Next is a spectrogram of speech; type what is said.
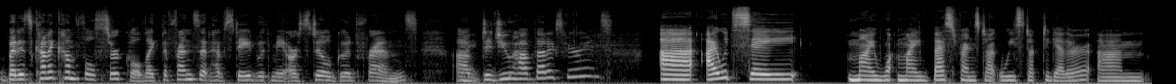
But it's kind of come full circle. Like the friends that have stayed with me are still good friends. Uh, Did you have that experience? Uh, I would say my my best friend stuck. We stuck together. Um,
